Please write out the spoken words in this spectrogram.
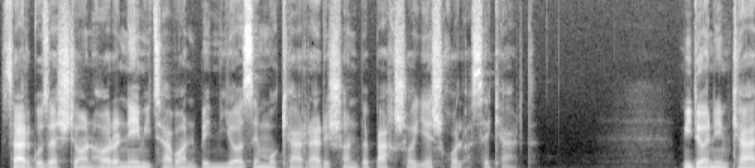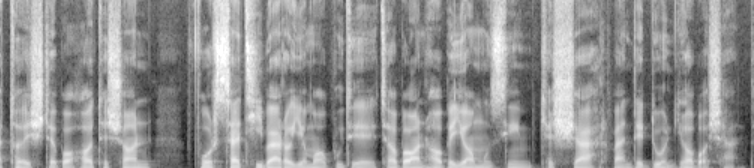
سرگذشت آنها را نمی‌توان به نیاز مکررشان به بخشایش خلاصه کرد. می‌دانیم که حتی اشتباهاتشان فرصتی برای ما بوده تا به آنها بیاموزیم که شهروند دنیا باشند.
